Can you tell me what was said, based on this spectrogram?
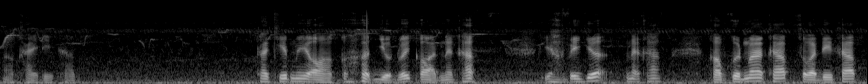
เอาใครดีครับ ถ้าคิดไม่ออกก็หยุดไว้ก่อนนะครับ อย่าไปเยอะนะครับ ขอบคุณมากครับ สวัสดีครับ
